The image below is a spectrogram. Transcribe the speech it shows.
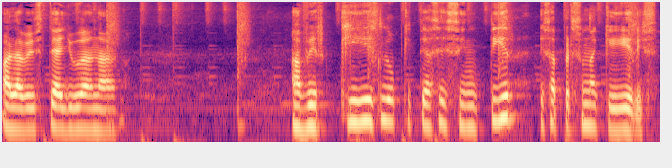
a la vez te ayudan a, a ver qué es lo que te hace sentir esa persona que eres.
